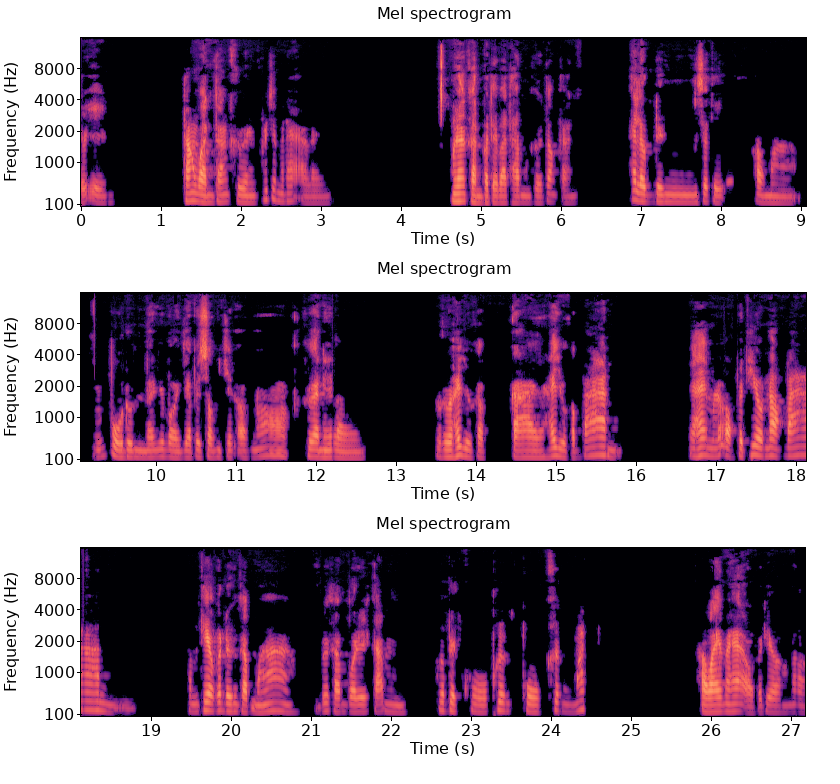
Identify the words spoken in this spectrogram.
ตัวเอง ทั้งวันทั้งคืนก็จะไม่ได้อะไรเรื่อการปฏิบัติธรรมคือต้องการ ให้เราดึงสติออกมาหลวงปู่ดุลเราจะบอกอย่าไปส่งจิตออกนอกคืออันนี้เราหรือให้อยู่กับกายให้อยู่กับบ้าน อย่าให้มันออกไปเที่ยวนอกบ้านทำเที่ยวก็ดึงกลับมา ด้วยคำบริกรรมเพื่อเป็นโคเพื่อผูเครื่องมัด เอาไว้ไม่ให้ออกไปเที่ยวข้างนอก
